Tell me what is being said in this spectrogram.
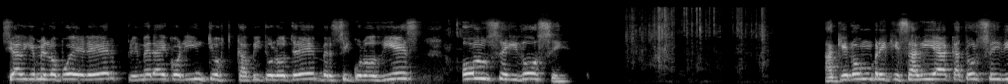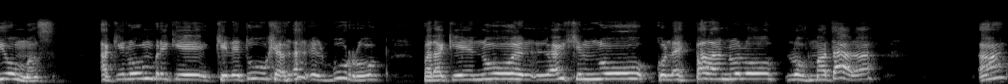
si alguien me lo puede leer, Primera de Corintios capítulo 3, versículos 10, 11 y 12. Aquel hombre que sabía 14 idiomas, aquel hombre que, que le tuvo que hablar el burro para que no el ángel no con la espada no lo, los matara, ¿ah?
